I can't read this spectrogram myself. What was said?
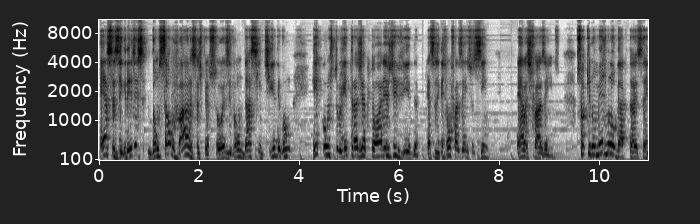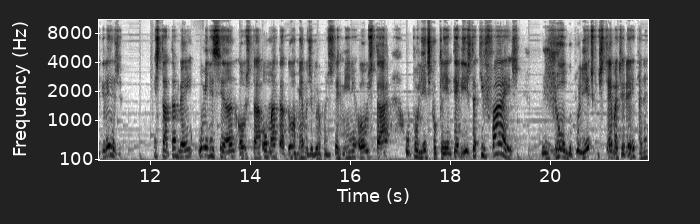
Essas igrejas vão salvar essas pessoas e vão dar sentido e vão reconstruir trajetórias de vida. Essas igrejas vão fazer isso sim, elas fazem isso. Só que no mesmo lugar que está essa igreja, está também o miliciano, ou está o matador, membro de grupo de extermínio, ou está o político clientelista que faz jogo político de extrema direita, né,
